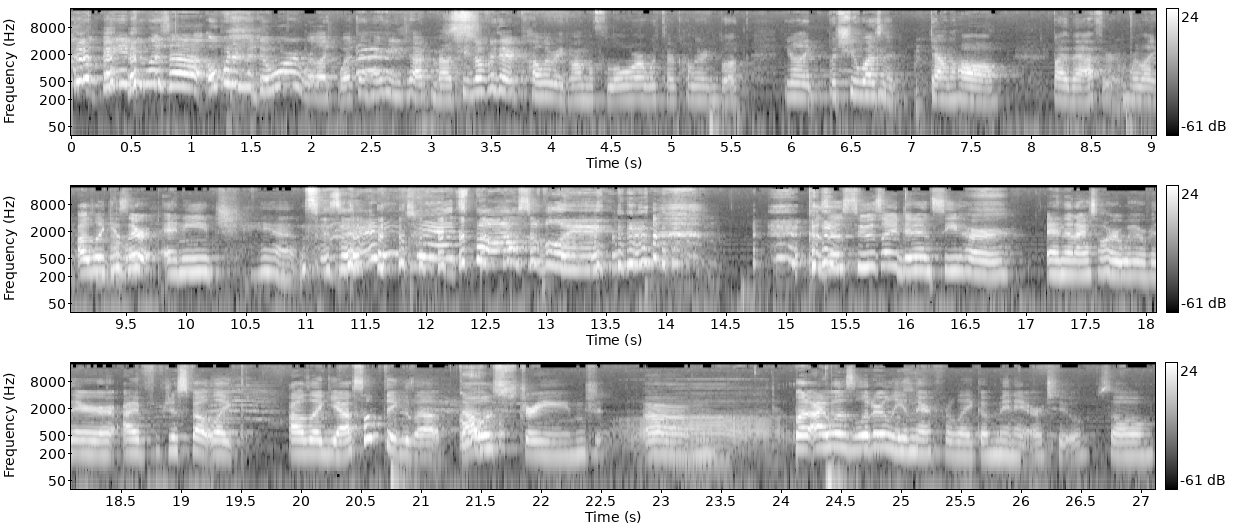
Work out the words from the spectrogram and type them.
that the baby was uh opening the door?" We're like, "What the heck are you talking about?" She's over there coloring on the floor with her coloring book. You're like, "But she wasn't down the hall by the bathroom." We're like, I was like, is there any chance? Is there any chance possibly? Because as soon as I didn't see her, and then I saw her way over there, I've just felt like I was like, yeah, something's up. That was strange. Um, but I was literally in there for like a minute or two. So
